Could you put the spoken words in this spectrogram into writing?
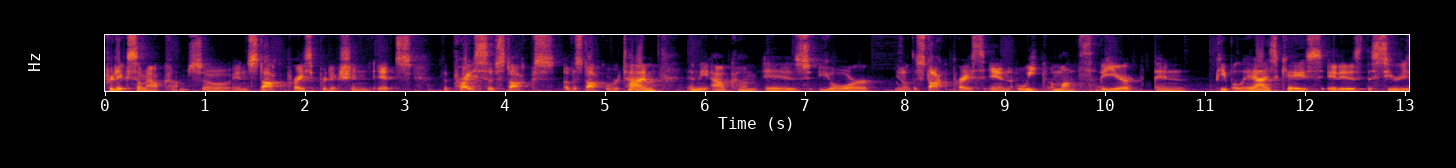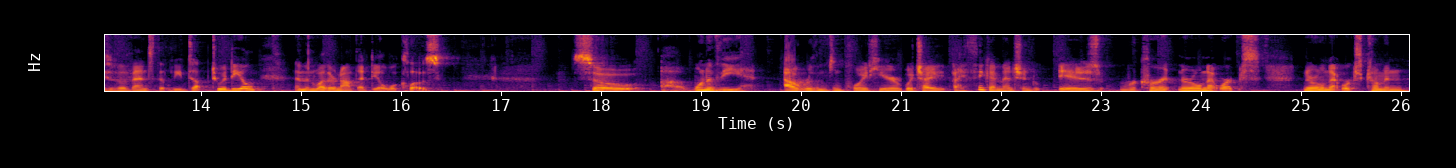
predict some outcome. So in stock price prediction, it's the price of stocks of a stock over time, and the outcome is your you know the stock price in a week, a month, a year. In People AI's case, it is the series of events that leads up to a deal, and then whether or not that deal will close. So, uh, one of the algorithms employed here, which I, I think I mentioned, is recurrent neural networks. Neural networks come in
